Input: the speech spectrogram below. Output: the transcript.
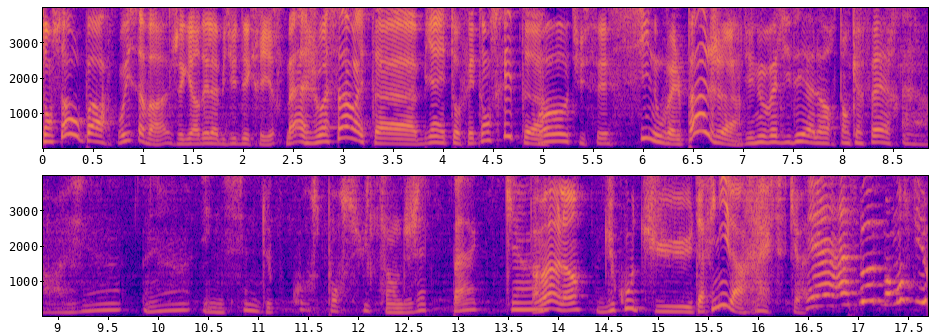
T'en sors ou pas Oui, ça va, j'ai gardé l'habitude d'écrire. Bah, je vois ça, ouais, t'as bien étoffé ton script. Oh, tu sais. Six nouvelles pages J'ai des nouvelles idées alors, tant qu'à faire. Une scène de course-poursuite en jetpack. Pas mal, hein Du coup, tu t'as fini là Presque. Mais à, à ce moment, mon stylo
